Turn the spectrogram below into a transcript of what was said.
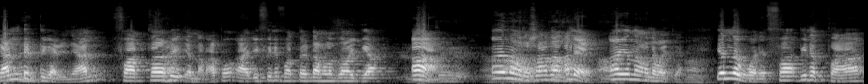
രണ്ടിട്ട് കഴിഞ്ഞാൽ ഫത്തഹ് എന്നാണ്. അപ്പൊ അലിഫിന് ഫത്തഹ് ഇട്ട് നമ്മൾ എന്താ വായിക്കുക? ആ. എന്നാണല്ലോ സാധാരണ അല്ലേ? ആ. എന്നാണല്ലോ വായിക്കുക. എന്ന പോലെ പിന്നെ താ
